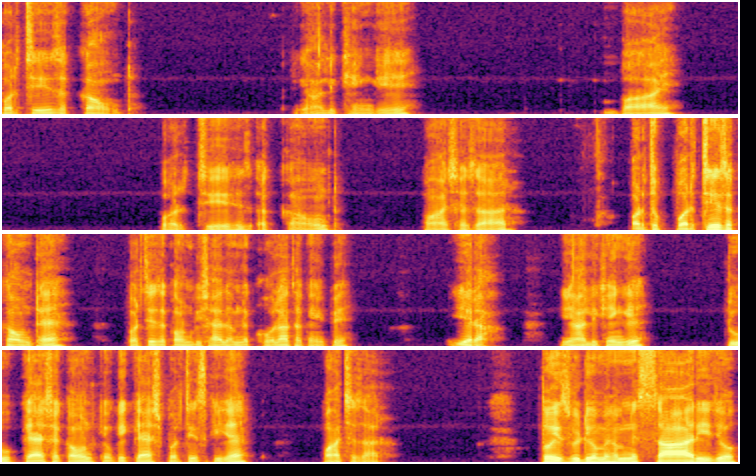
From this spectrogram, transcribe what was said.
परचेज अकाउंट। यहाँ लिखेंगे बाय परचेज अकाउंट पाँच हज़ार। और जो परचेज अकाउंट है, परचेज अकाउंट भी शायद हमने खोला था कहीं पे, ये रहा। यहाँ लिखेंगे टू कैश अकाउंट, क्योंकि कैश परचेज की है पाँच हज़ार। तो इस वीडियो में हमने सारी जो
